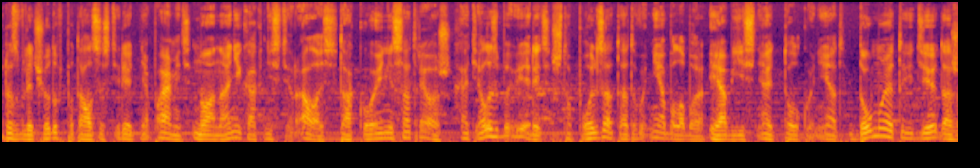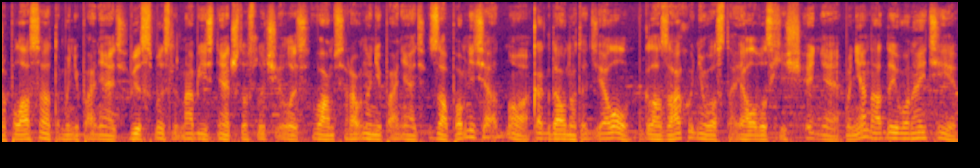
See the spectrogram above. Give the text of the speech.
Развлечудов пытался стереть мне память, но она никак не стиралась. Такое не сотрешь. Хотелось бы верить, что пользы от этого не было бы. И объяснять толку нет. Думаю, эту идею даже Полосатому не понять. Бессмысленно объяснять, что случилось. Вам все равно не понять. Запомните одно. Когда он это делал, в глазах у него стоял восхищение восхищение. Мне надо его найти,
